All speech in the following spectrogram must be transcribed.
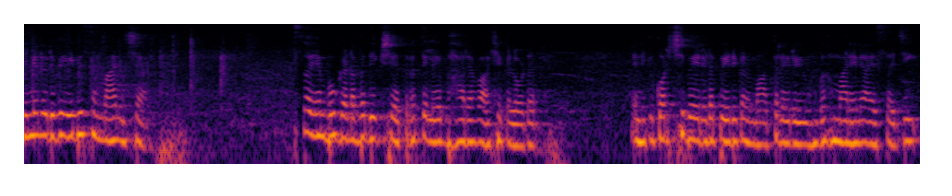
ഇങ്ങനൊരു വേദി സമ്മാനിച്ച സ്വയംഭൂ ഗണപതി ക്ഷേത്രത്തിലെ ഭാരവാഹികളോട് എനിക്ക് കുറച്ച് പേരുടെ പേരുകൾ മാത്രമേ ഒരു ബഹുമാനനായ സജി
